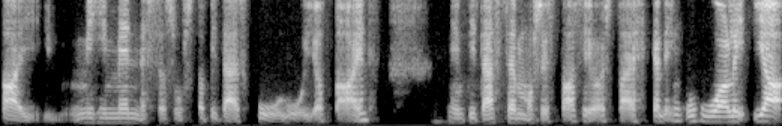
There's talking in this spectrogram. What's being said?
tai mihin mennessä susta pitäisi kuulua jotain, niin pitäisi semmoisista asioista ehkä niin kuin huoli. Ja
